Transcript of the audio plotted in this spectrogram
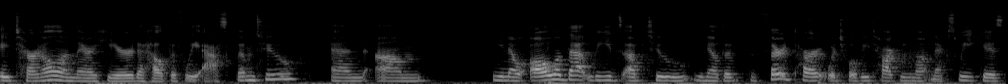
eternal and they're here to help if we ask them to. And um you know all of that leads up to you know the, the third part which we'll be talking about next week is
